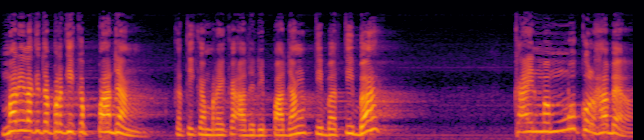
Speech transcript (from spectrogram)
marilah kita pergi ke padang. Ketika mereka ada di padang, tiba-tiba Kain memukul Habel.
